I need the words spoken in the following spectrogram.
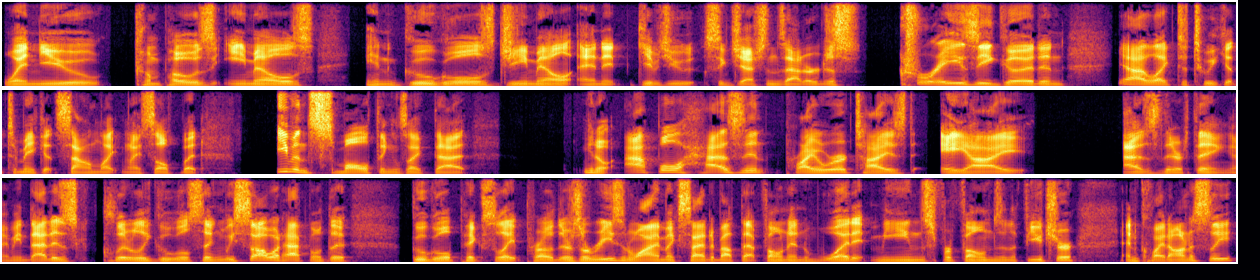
when you compose emails in Google's Gmail and it gives you suggestions that are just crazy good. And yeah, I like to tweak it to make it sound like myself, but even small things like that, you know, Apple hasn't prioritized AI as their thing. I mean, that is clearly Google's thing. We saw what happened with the Google Pixel 8 Pro. There's a reason why I'm excited about that phone and what it means for phones in the future. And quite honestly,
